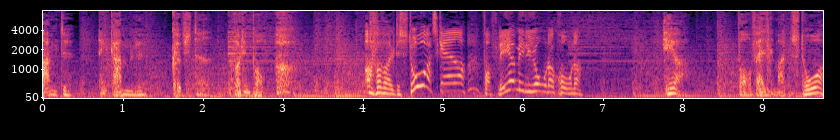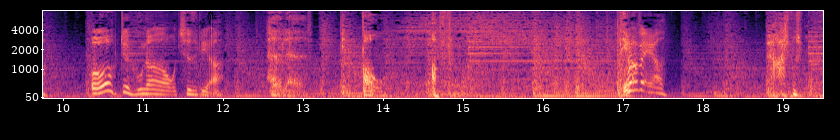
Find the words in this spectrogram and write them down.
ramte den gamle købstad Vordingborg. Og forvoldte store skader for flere millioner kroner. Her, hvor Valdemar den Store 800 år tidligere havde lavet en bog opføre. Det var været med Rasmus Brug.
